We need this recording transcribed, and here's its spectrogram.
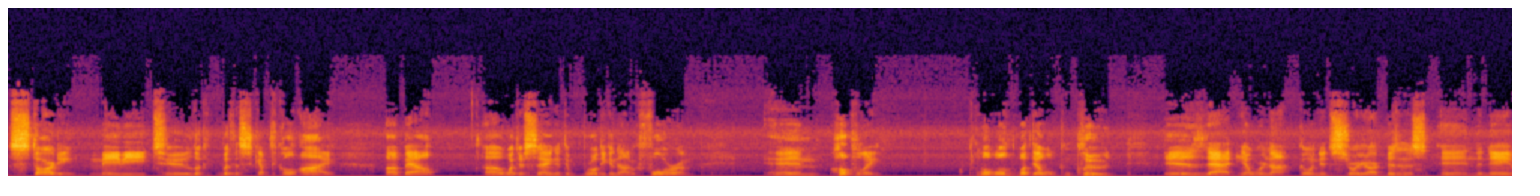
starting, maybe to look with a skeptical eye about uh, what they're saying at the World Economic Forum, and hopefully, what will what they will conclude is that you know we're not going to destroy our business in the name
